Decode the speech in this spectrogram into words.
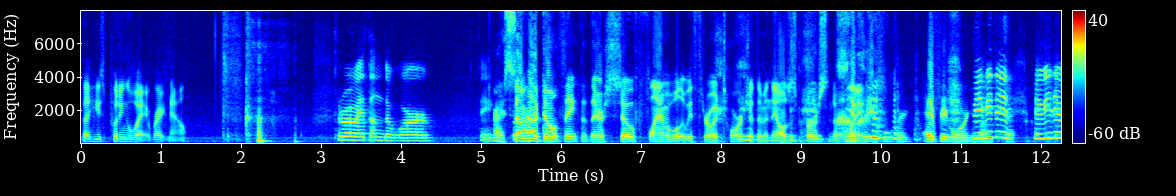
that he's putting away right now. Throw it on the war thing. I somehow don't think that they're so flammable that we throw a torch at them and they all just burst into flames. Every flames. warg, every warg Maybe they fire. maybe they're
